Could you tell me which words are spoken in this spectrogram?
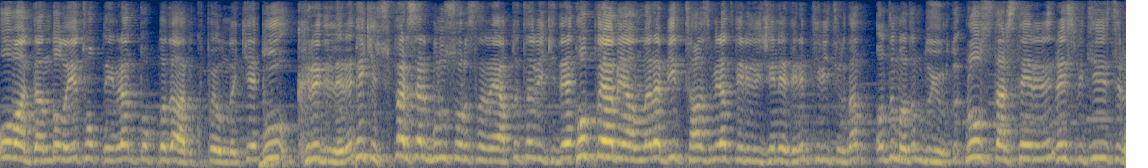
o bug'dan dolayı toplayabilen topladı abi kupa yolundaki bu kredileri. Peki Supercell bunun sonrasında ne yaptı? Tabii ki de toplayamayanlara bir tazminat verileceğini efendim Twitter'dan adım adım duyurdu. Brawl Stars TR'nin resmi Twitter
